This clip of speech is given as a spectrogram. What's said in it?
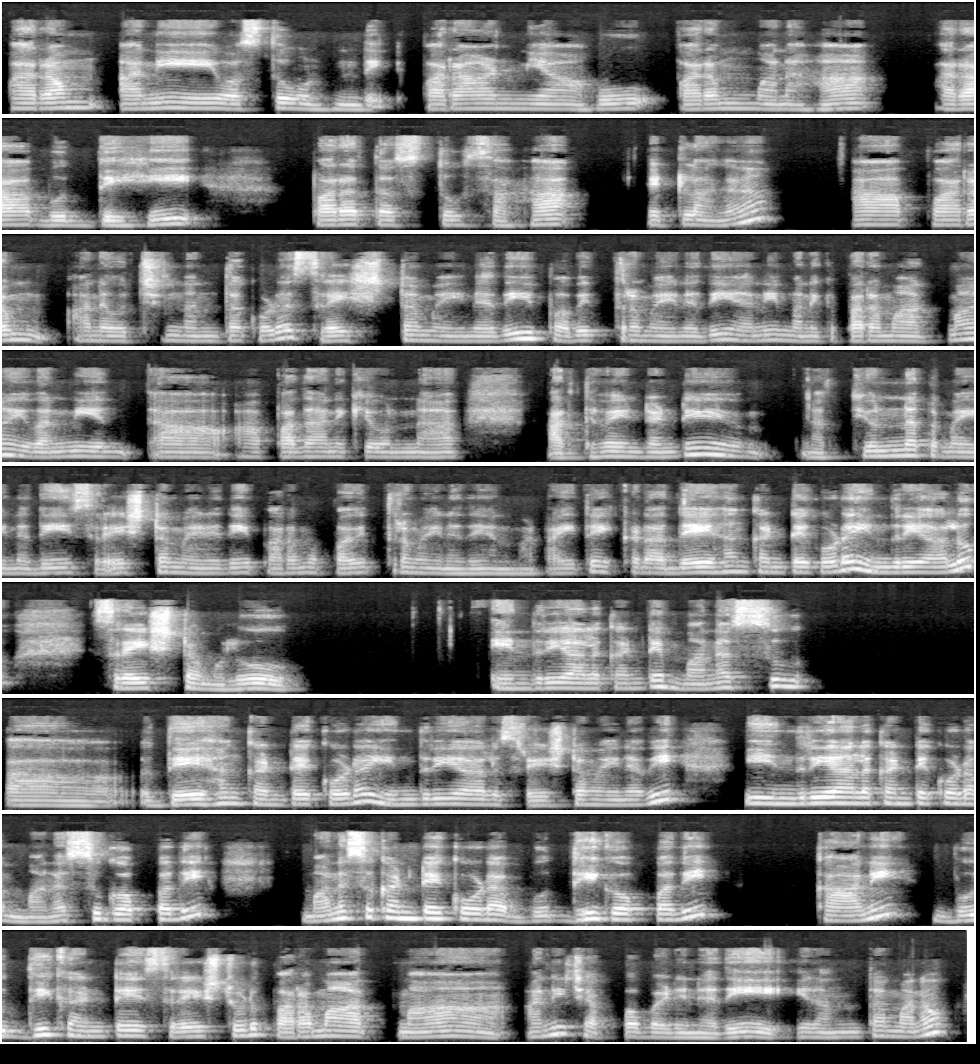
పరం అని వస్తూ ఉంటుంది. పరాణ్యాహు, పరం మనః, పరాబుద్ధి పరతస్తు సహా ఇట్లాగా ఆ పరం అని వచ్చిందంతా కూడా శ్రేష్టమైనది, పవిత్రమైనది అని మనకి పరమాత్మ ఇవన్నీ ఆ పదానికి ఉన్న అర్థం ఏంటంటే అత్యున్నతమైనది, శ్రేష్టమైనది, పరమ పవిత్రమైనది అనమాట అయితే ఇక్కడ దేహం కంటే కూడా ఇంద్రియాలు శ్రేష్టములు. ఇంద్రియాల కంటే మనస్సు దేహం కంటే కూడా ఇంద్రియాలు శ్రేష్టమైనవి. ఈ ఇంద్రియాల కంటే కూడా మనస్సు గొప్పది. మనసు కంటే కూడా బుద్ధి గొప్పది. కానీ బుద్ధి కంటే శ్రేష్ఠుడు పరమాత్మ అని చెప్పబడినది. ఇదంతా మనం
